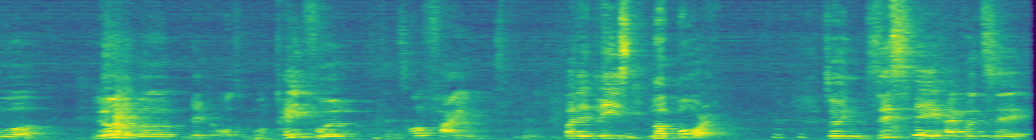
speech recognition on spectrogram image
more learnable, maybe also more painful. That's all fine, but at least not boring. So in this way, I would say,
